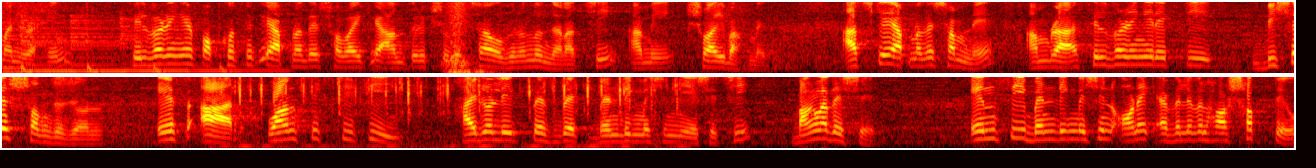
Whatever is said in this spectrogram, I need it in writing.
রহমান রাহিম সিলভারিং এর পক্ষ থেকে আপনাদের সবাইকে আন্তরিক শুভেচ্ছা ও অভিনন্দন জানাচ্ছি। আমি সোয়াইব আহমেদ। আজকে আপনাদের সামনে আমরা সিলভারিং এর একটি বিশেষ সংযোজন S R one sixty T hydraulic press brake bending machine নিয়ে এসেছি। বাংলাদেশে এনসি বেন্ডিং মেশিন অনেক অ্যাভেলেবেল হওয়া সত্ত্বেও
